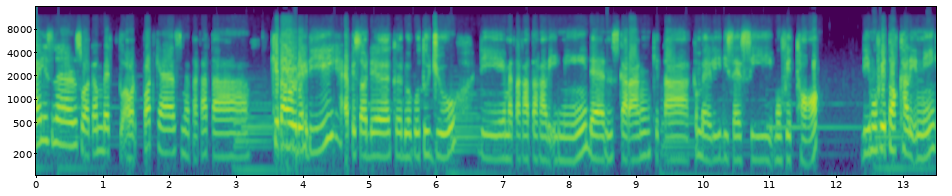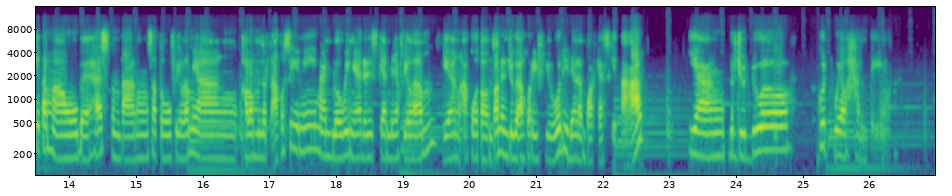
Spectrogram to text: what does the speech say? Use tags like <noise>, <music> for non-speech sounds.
Hai listeners, welcome back to our podcast Meta Kata. Kita udah di episode ke-27 di Meta Kata kali ini dan sekarang kita kembali di sesi Movie Talk. Di Movie Talk kali ini kita mau bahas tentang satu film yang kalau menurut aku sih ini mind blowing ya dari sekian banyak film yang aku tonton dan juga aku review di dalam podcast kita yang berjudul Good Will Hunting.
